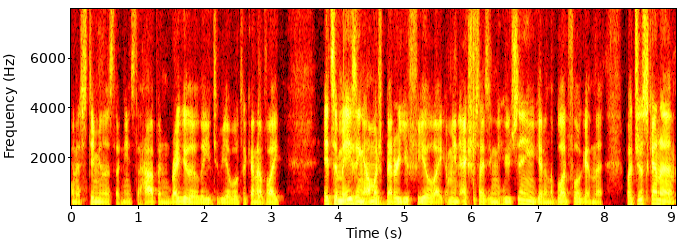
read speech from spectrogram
kind of stimulus that needs to happen regularly to be able to kind of like it's amazing how much better you feel. Like, I mean, exercising a huge thing, you get in the blood flow, getting the, but just kind of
